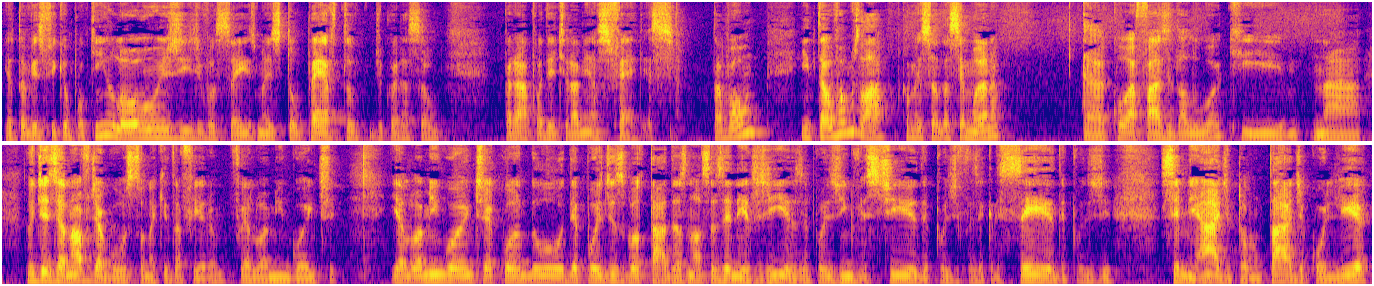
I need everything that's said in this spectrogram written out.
Eu talvez fique um pouquinho longe de vocês, mas estou perto de coração para poder tirar minhas férias. Tá bom? Então vamos lá, começando a semana uh, com a fase da Lua, que na, no dia 19 de agosto, na quinta-feira, foi a Lua minguante. E a Lua minguante é quando, depois de esgotar as nossas energias, depois de investir, depois de fazer crescer, depois de semear, de plantar, de colher,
